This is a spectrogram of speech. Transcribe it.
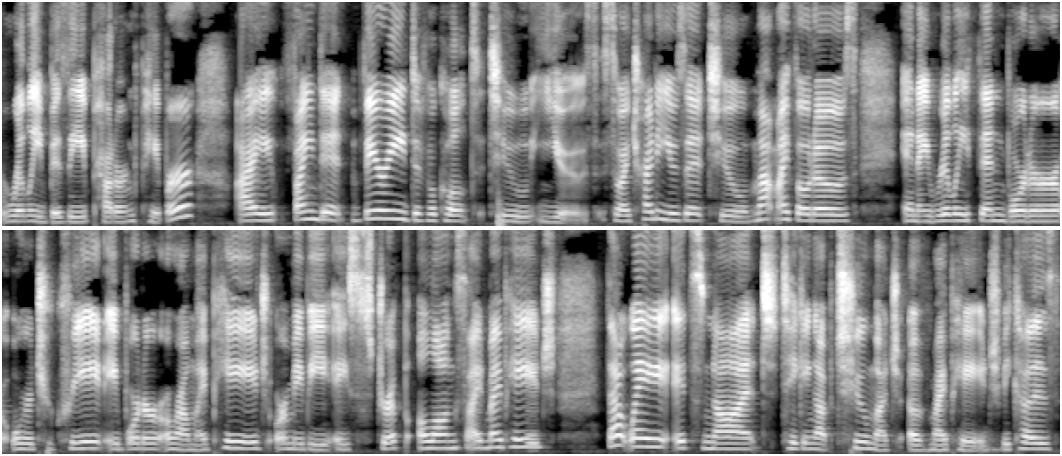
really busy patterned paper. I find it very difficult to use. So I try to use it to map my photos in a really thin border or to create a border around my page or maybe a strip alongside my page. That way, it's not taking up too much of my page because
